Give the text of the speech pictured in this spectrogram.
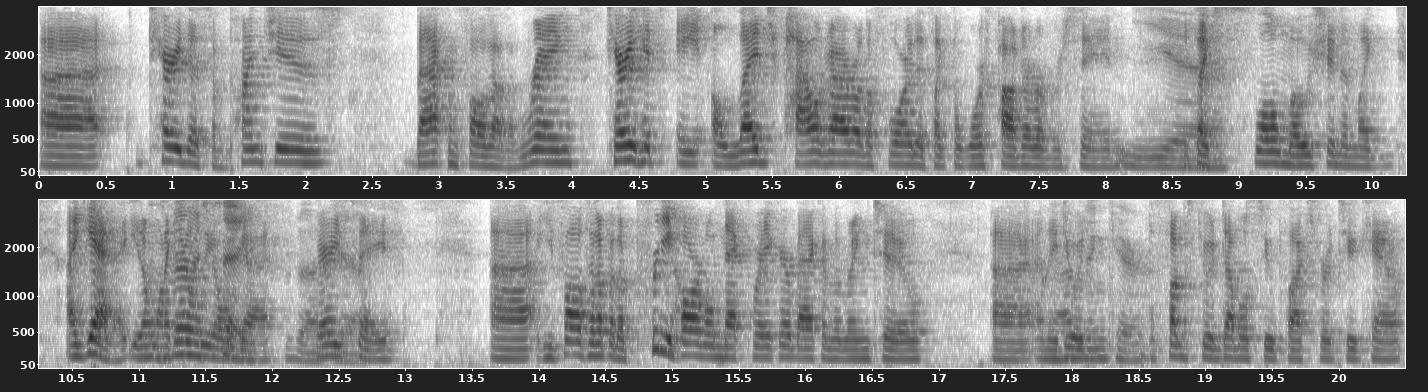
uh, Terry does some punches. Back and falls out of the ring. Terry hits a alleged pile driver on the floor that's like the worst pile driver I've ever seen. Yeah. It's like slow motion and like I get it. You don't want to kill the old guy. but, very yeah. safe. Uh, he follows it up with a pretty horrible neck breaker back in the ring too, uh, and they do it. didn't care. The Funks do a double suplex for a two count.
